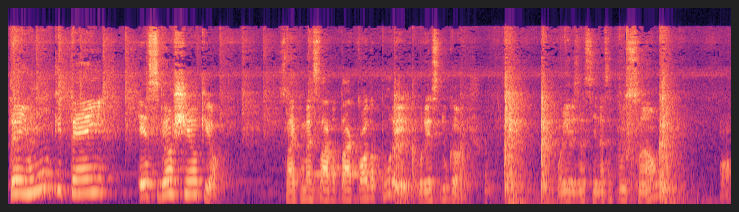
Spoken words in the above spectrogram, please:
Tem um que tem esse ganchinho aqui, ó. Você vai começar a botar a corda por ele, por esse do gancho. Põe eles assim nessa posição. Ó,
